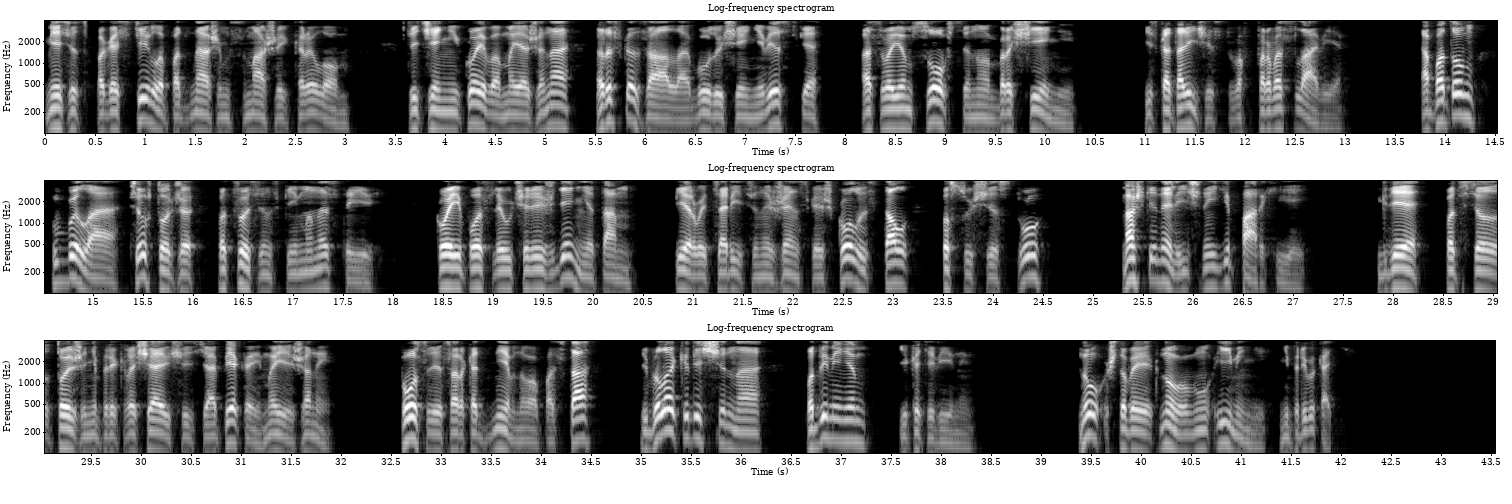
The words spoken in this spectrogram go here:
месяц погостила под нашим с Машей крылом, в течение коего моя жена рассказала будущей невестке о своем собственном обращении из католичества в православие, а потом убыла все в тот же Подсосинский монастырь, кое после учреждения там первой царицыной женской школы стал по существу Машкиной личной епархией, где под все той же непрекращающейся опекой моей жены после сорокадневного поста и была крещена под именем Екатерины. Ну, чтобы к новому имени не привыкать.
